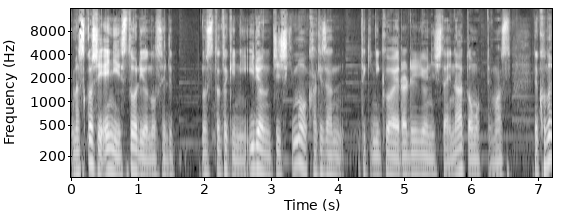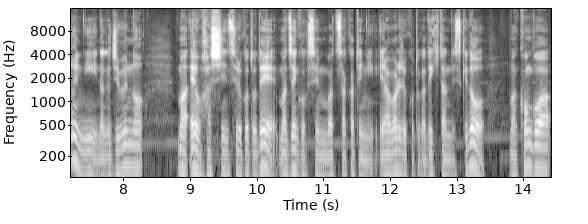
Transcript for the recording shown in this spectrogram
まあ、少し絵にストーリーを載せる載せた時に医療の知識も掛け算的に加えられるようにしたいなと思ってます。でこのようになんか自分の、まあ、絵を発信することで、まあ、全国選抜作家展に選ばれることができたんですけど、まあ、今後は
